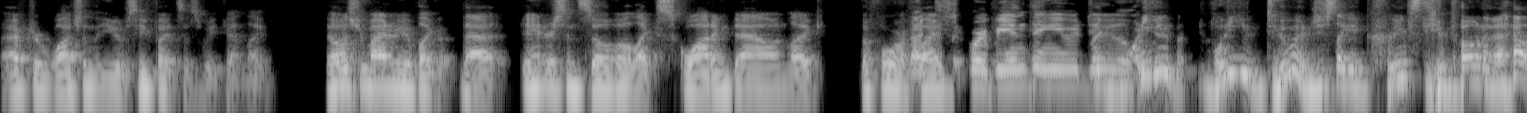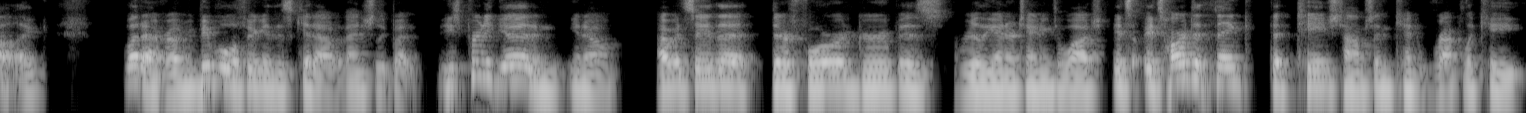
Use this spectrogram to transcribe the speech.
after watching the UFC fights this weekend, like it almost reminded me of like that Anderson Silva like squatting down, like before a that fight. Scorpion thing he would do. Like, what are you what are you doing? Just like it creeps the opponent out. Like whatever. I mean, people will figure this kid out eventually, but he's pretty good. And you know, I would say that their forward group is really entertaining to watch. It's it's hard to think that Tage Thompson can replicate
